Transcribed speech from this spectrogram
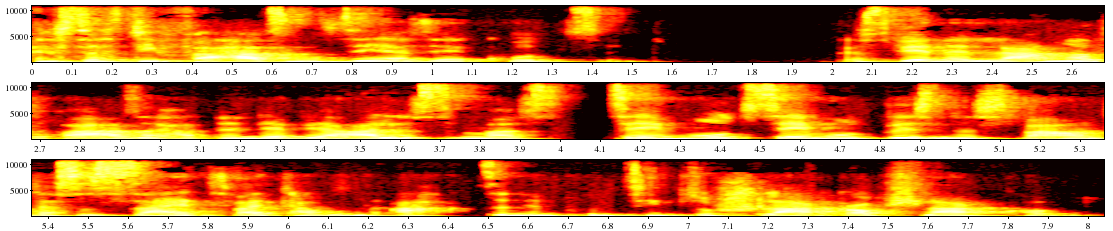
ist, dass die Phasen sehr, sehr kurz sind. Dass wir eine lange Phase hatten, in der wir alles immer same old, same old business war und dass es seit 2018 im Prinzip so Schlag auf Schlag kommt.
